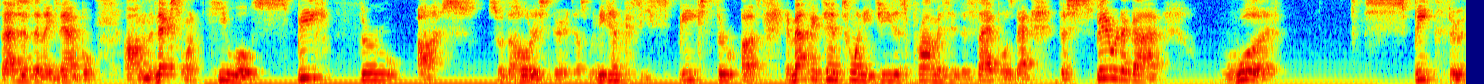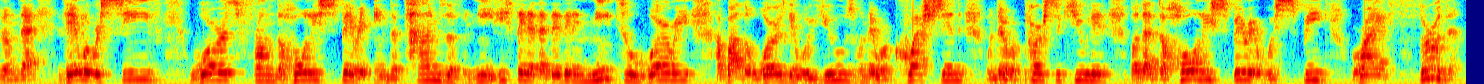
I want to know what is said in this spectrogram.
that's just an example. Um, the next one, he will speak through us. So the Holy Spirit does. We need him because he speaks through us. In Matthew 10 20, Jesus promised his disciples that the Spirit of God would speak through them, that they will receive words from the Holy Spirit in the times of need. He stated that they didn't need to worry about the words they will use when they were questioned, when they were persecuted, but that the Holy Spirit would speak right through them.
